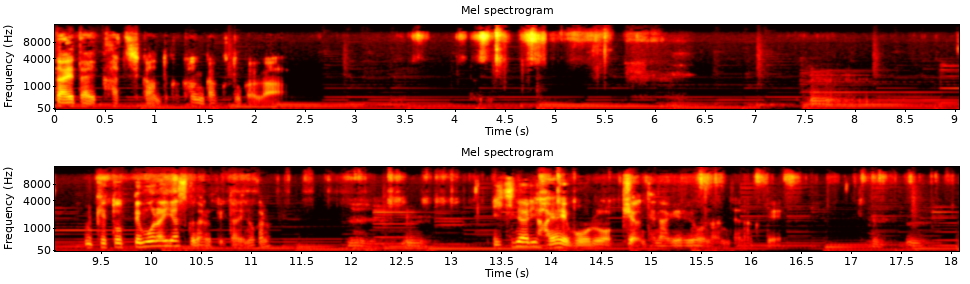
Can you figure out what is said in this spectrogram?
伝えたい価値観とか感覚とかが、うん、受け取ってもらいやすくなるって言ったらいいのかな？うん。うん。いきなり速いボールをピュンって投げるようなんじゃなくて、うん。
